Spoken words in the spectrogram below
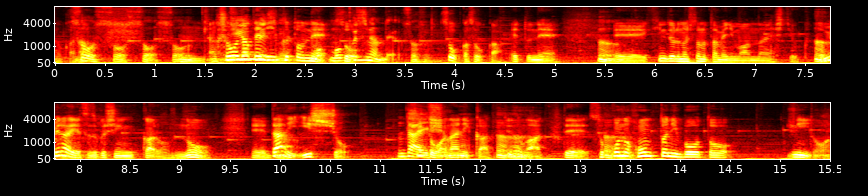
のかな。そうそうそうそう、うん。なんか章立てでいくとね14ページもそう目次なんだよ。そうそう。そうかそうか。えっとね、うん。えー Kindle の人のためにも案内しておくと、うん。未来へ続く進化論の、えー第1章、第一章死とは何かっていうのがあって、そこの本当に冒頭に、死とは？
